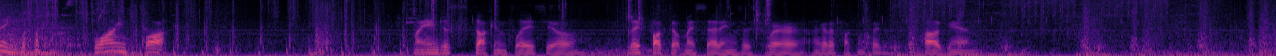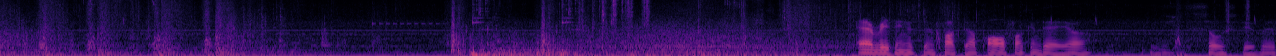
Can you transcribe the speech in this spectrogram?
Missing? What the flying fuck? My aim just stuck in place, yo. They fucked up my settings, I swear. I gotta fucking fix this again. Everything has been fucked up all fucking day, yo. This is so stupid.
